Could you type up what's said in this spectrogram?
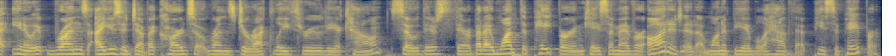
I, you know, it runs, I use a debit card, so it runs directly through the account. So there's there, but I want the paper in case I'm ever audited. I want to be able to have that piece of paper.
